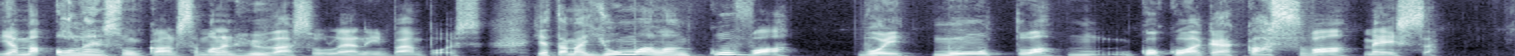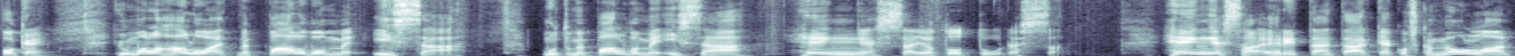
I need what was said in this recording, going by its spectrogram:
Ja mä olen sun kanssa, mä olen hyvä sulle ja niin päin pois. Ja tämä Jumalan kuva voi muuttua koko aika ja kasvaa meissä. Okei, okay. Jumala haluaa, että me palvomme isää, mutta me palvomme isää hengessä ja totuudessa hengessä on erittäin tärkeä, koska me ollaan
